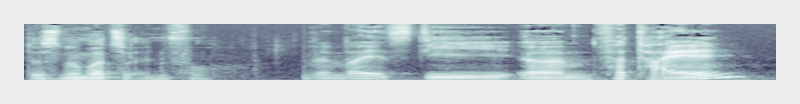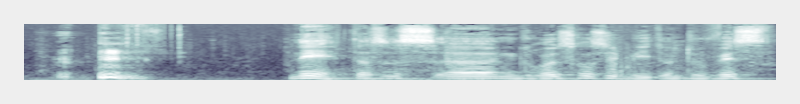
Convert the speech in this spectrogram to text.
Das nur mal zur Info. Wenn wir jetzt die ähm, verteilen, Nee, das ist äh, ein größeres Gebiet und du wirst,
